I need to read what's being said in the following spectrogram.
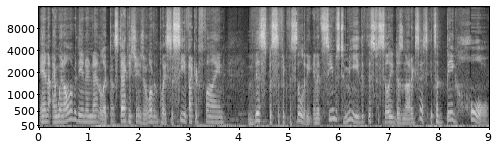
And I went all over the internet and looked on Stack Exchange and all over the place to see if I could find this specific facility. And it seems to me that this facility does not exist. It's a big hole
